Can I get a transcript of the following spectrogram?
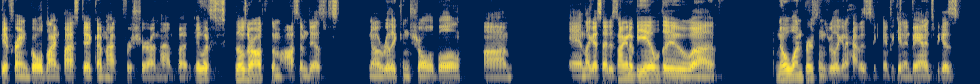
different gold line plastic. I'm not for sure on that, but it looks those are awesome, awesome discs. You know, really controllable. Um, and like I said, it's not going to be able to. Uh, no one person is really going to have a significant advantage because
